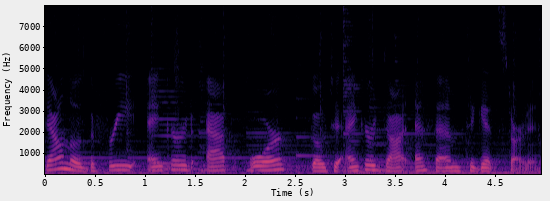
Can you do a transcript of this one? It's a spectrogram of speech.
Download the free Anchor app or go to anchor.fm to get started.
